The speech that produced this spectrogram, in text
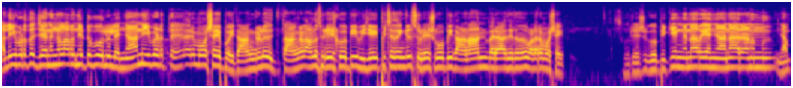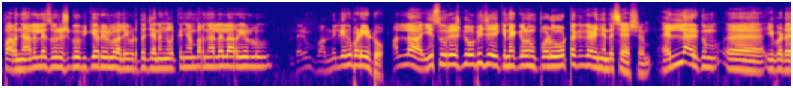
അല്ല ഇവിടുത്തെ ജനങ്ങൾ അറിഞ്ഞിട്ട് പോലുമില്ല. ഞാൻ ഇവിടുത്തെ മോശമായി പോയി താങ്കൾ താങ്കളാണ് സുരേഷ് ഗോപിയെ വിജയിപ്പിച്ചതെങ്കിൽ സുരേഷ് ഗോപി കാണാൻ വരാതിരുന്നത് വളരെ മോശമായി സുരേഷ് ഗോപിക്ക് എങ്ങനെ അറിയാം? ഞാൻ ആരാണെന്ന്? ഞാൻ പറഞ്ഞാലല്ലേ സുരേഷ് ഗോപിക്ക് അറിയുള്ളൂ. അല്ലെ ഇവിടുത്തെ ജനങ്ങൾക്ക് ഞാൻ പറഞ്ഞാലല്ലേ അറിയുള്ളൂ. എന്തായാലും വന്നില്ലെങ്കിൽ പണി കിട്ടുമോ അല്ല ഈ സുരേഷ് ഗോപി ജയിക്കണേക്കാളും മുപ്പത് വോട്ടൊക്കെ കഴിഞ്ഞതിന്റെ ശേഷം എല്ലാവർക്കും ഇവിടെ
